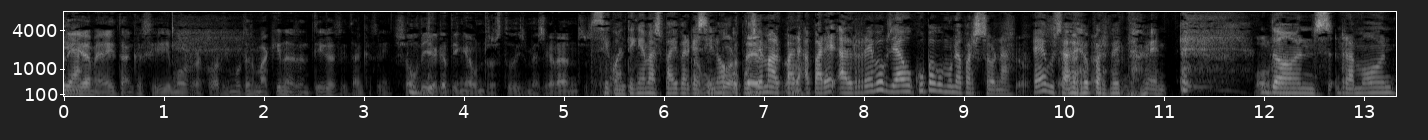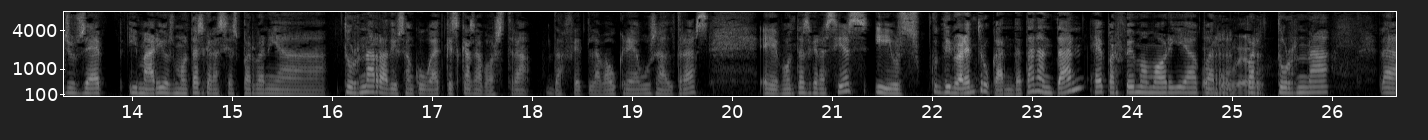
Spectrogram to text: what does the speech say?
ocuparíem, eh? I tant que sí, molts records. I moltes màquines antigues, i tant que sí. Això el dia que tingueu uns estudis més grans. Sí, quan tinguem espai, perquè si no ho quartet, posem al no? pare, el Revox ja ocupa com una persona, Això, eh? ho això. sabeu perfectament. Molt doncs Ramon, Josep i Màrius, moltes gràcies per venir a tornar a Ràdio Sant Cugat, que és casa vostra. De fet, la vau crear vosaltres. Eh, moltes gràcies i us continuarem trucant de tant en tant eh, per fer memòria, Quan per, vulgueu. per tornar la,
